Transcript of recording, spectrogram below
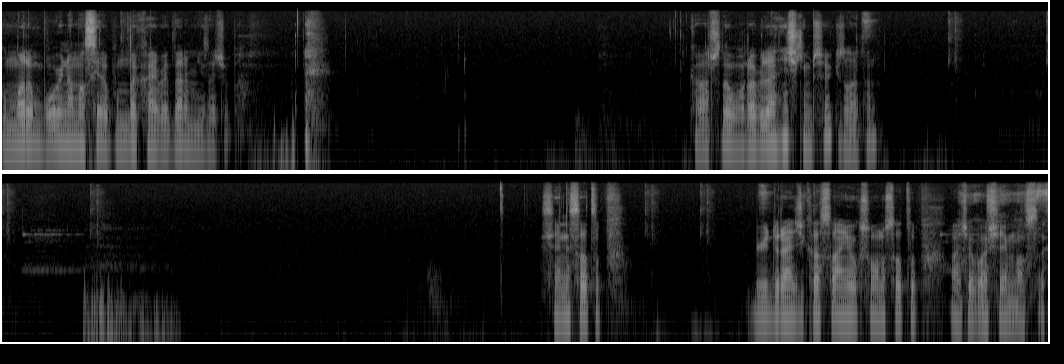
Bunların bu oynamasıyla bunda kaybeder miyiz acaba? Karşıda vurabilen hiç kimse yok zaten. Seni satıp büyü direnci kasan yoksa onu satıp acaba şey mi alsak?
